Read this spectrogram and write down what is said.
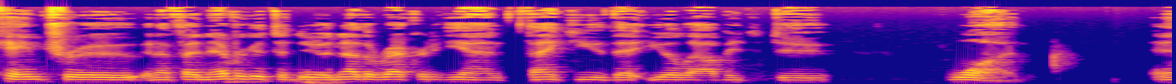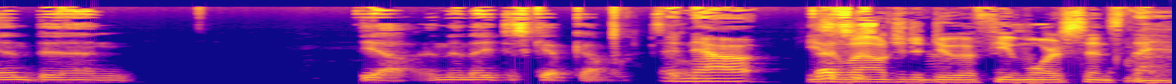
came true. And if I never get to do another record again, thank you that you allowed me to do one. And then, yeah, and then they just kept coming. So, And now, He's That's just- allowed you to do a few more since then.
